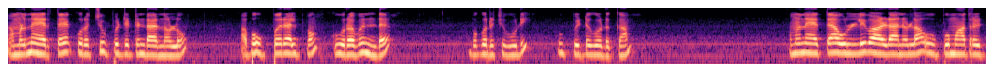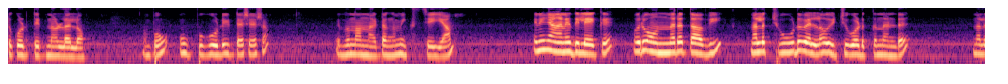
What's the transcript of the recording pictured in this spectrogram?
നമ്മൾ നേരത്തെ കുറച്ച് ഉപ്പിട്ടിട്ടുണ്ടായിരുന്നുള്ളൂ അപ്പോൾ ഉപ്പ് ഒരല്പം കുറവുണ്ട്. അപ്പോൾ കുറച്ചുകൂടി ഉപ്പിട്ട് കൊടുക്കാം. നമ്മൾ നേരത്തെ ആ ഉള്ളി വാഴാനുള്ള ഉപ്പ് മാത്രം ഇട്ട് കൊടുത്തിരുന്നുള്ളല്ലോ. അപ്പോൾ ഉപ്പ് കൂടി ഇട്ട ശേഷം ഇത് നന്നായിട്ട് അങ്ങ് മിക്സ് ചെയ്യാം. ഇനി ഞാനിതിലേക്ക് ഒരു ഒന്നര തവി നല്ല ചൂട് വെള്ളം ഒഴിച്ചു കൊടുക്കുന്നുണ്ട്. നല്ല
